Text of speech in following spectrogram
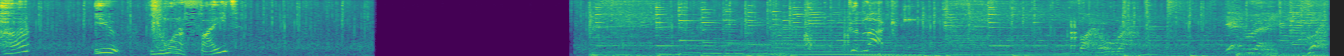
Huh? You you want to fight? Good luck. Final round. Get ready. Fight!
